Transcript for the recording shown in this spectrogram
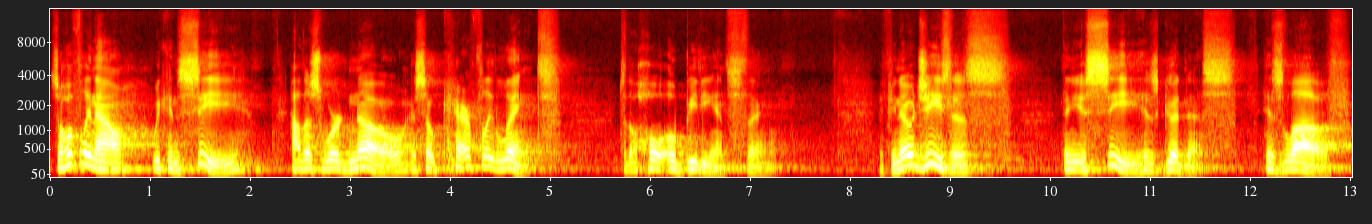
So, hopefully, now we can see how this word know is so carefully linked to the whole obedience thing. If you know Jesus, then you see his goodness, his love,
